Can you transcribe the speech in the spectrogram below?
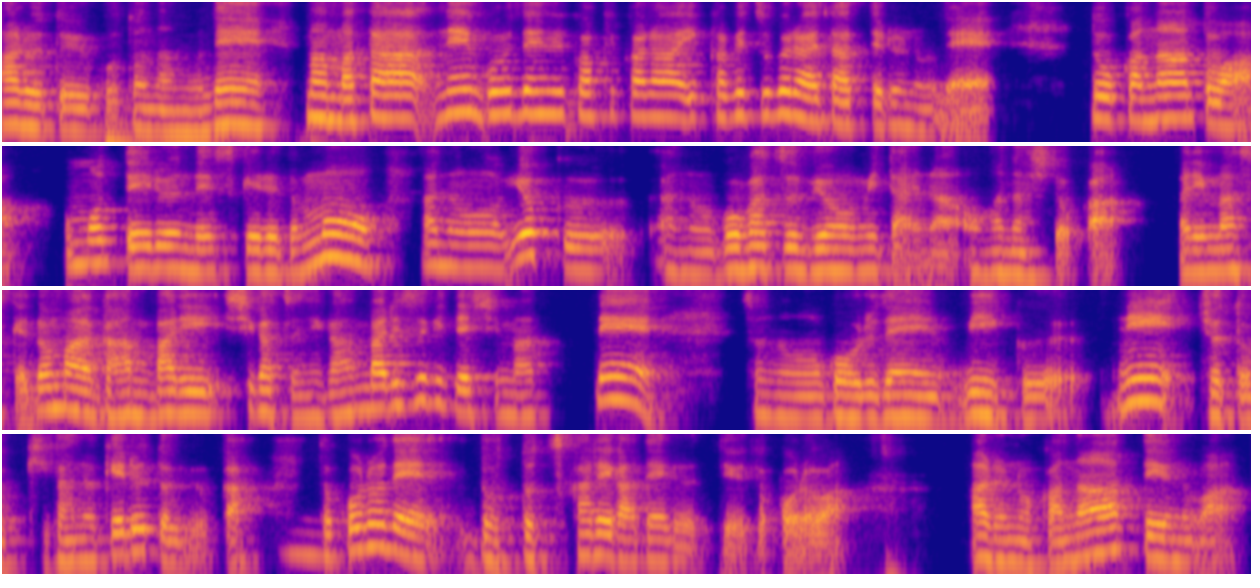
あるということなので、まあまたね、ゴールデンウィーク明けから1ヶ月ぐらい経ってるので、どうかなとは思っているんですけれども、あの、よく、あの、5月病みたいなお話とかありますけど、まあ頑張り、4月に頑張りすぎてしまって、そのゴールデンウィークにちょっと気が抜けるというか、ところでどっと疲れが出るっていうところはあるのかなっていうのは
